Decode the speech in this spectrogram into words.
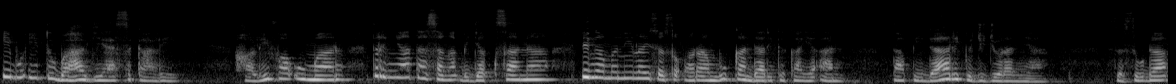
Ibu itu bahagia sekali. Khalifah Umar ternyata sangat bijaksana dengan menilai seseorang bukan dari kekayaan, tapi dari kejujurannya. Sesudah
